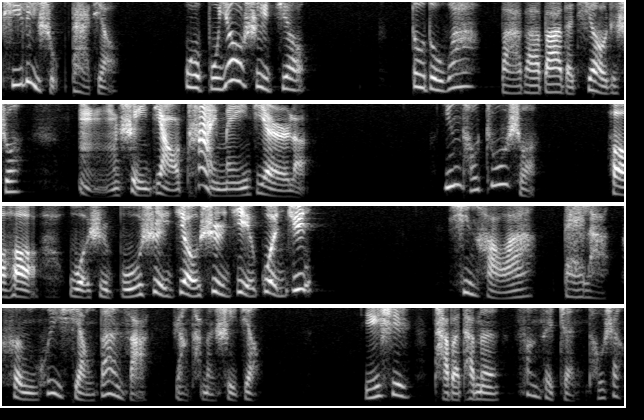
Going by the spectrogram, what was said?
霹雳鼠大叫：“我不要睡觉。”豆豆蛙叭叭叭的跳着说：“嗯，睡觉太没劲儿了。”樱桃猪说。哈哈，我是不睡觉世界冠军。幸好啊，黛拉很会想办法让他们睡觉。于是他把他们放在枕头上。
